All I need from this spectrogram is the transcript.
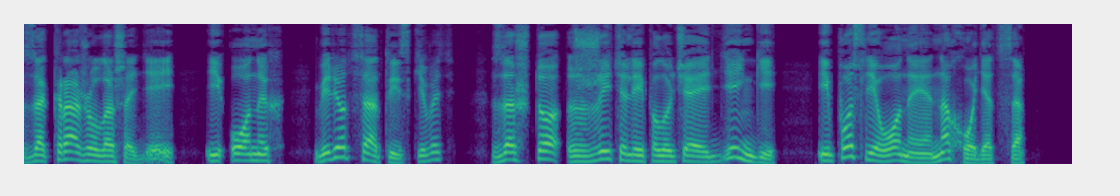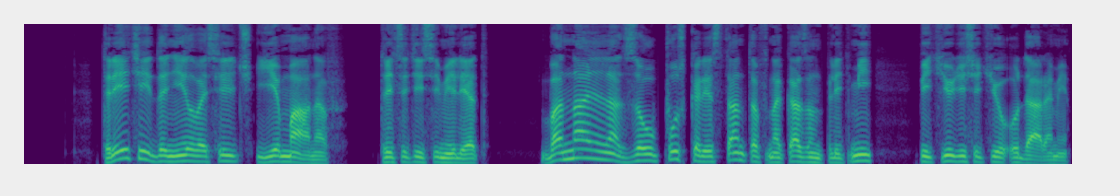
За кражу лошадей и он их берется отыскивать, за что с жителей получает деньги и после оные находятся. Третий Даниил Васильевич Еманов, 37 лет, банально за упуск арестантов наказан плетьми 50 ударами.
